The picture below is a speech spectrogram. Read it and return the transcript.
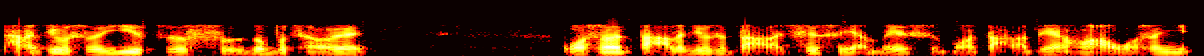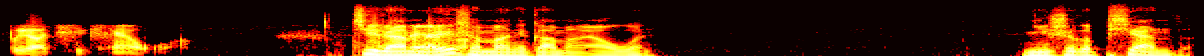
他就是一直死都不承认。我说打了就是打了，其实也没什么，打了电话。我说你不要欺骗我。既然没什么，你干嘛要问？你是个骗子，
